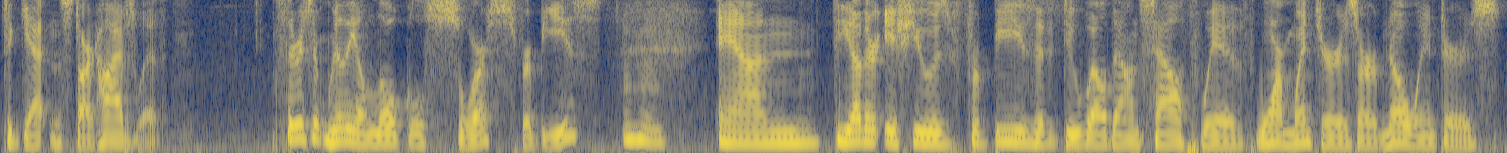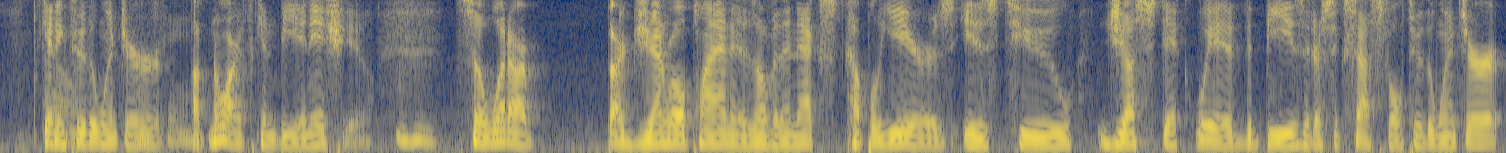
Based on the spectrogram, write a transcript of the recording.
to get and start hives with. So there isn't really a local source for bees. Mm-hmm. And the other issue is for bees that do well down south with warm winters or no winters, getting Oh, through the oh, winter up north can be an issue. So what our our general plan is over the next couple years is to just stick with the bees that are successful through the winter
